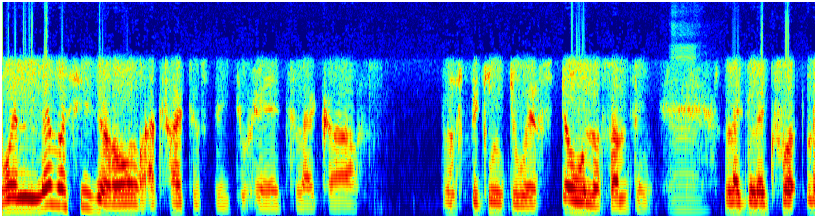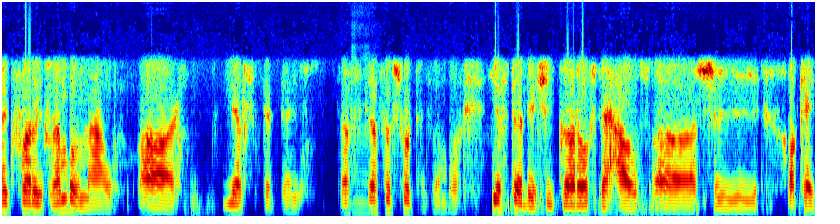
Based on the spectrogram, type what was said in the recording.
whenever she's wrong, I try to speak to her. It's like uh, I'm speaking to a stone or something. Mm. Like like for like for example now, uh, yesterday, just mm. just a short example. Yesterday she got off the house. Uh, she okay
